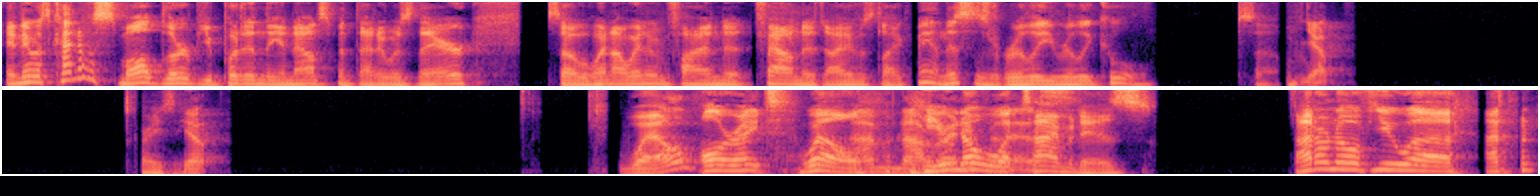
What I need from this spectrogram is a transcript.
and it was kind of a small blurb you put in the announcement that it was there. So when I went and find it found it, I was like, man, this is really, really cool. So Yep. it's crazy. Yep. Well, All right. Well, I'm not you know what this. time it is. I don't know if you uh I don't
